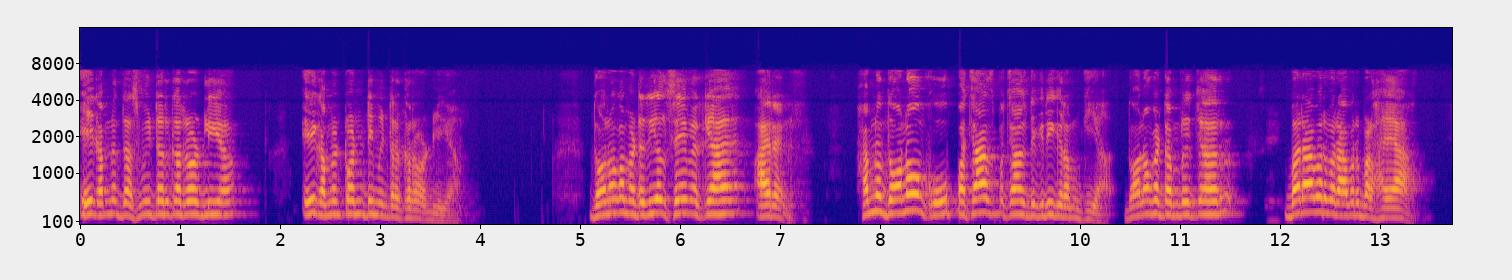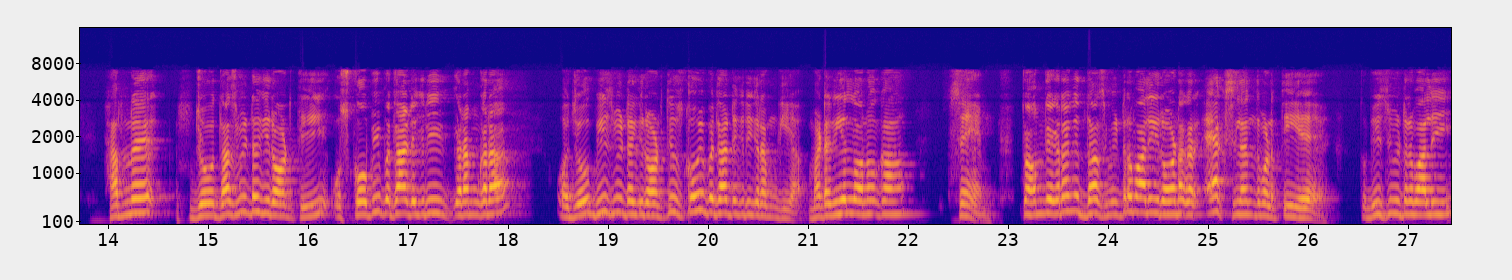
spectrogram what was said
एक हमने 10 मीटर का रॉड लिया, एक हमने 20 मीटर का रॉड लिया। दोनों का मटेरियल सेम है, क्या है? आयरन हमने दोनों को 50-50 डिग्री गर्म किया। दोनों का टेम्परेचर बराबर बराबर बढ़ाया। हमने जो 10 मीटर की रॉड थी, उसको भी 50 डिग्री गर्म करा और जो 20 मीटर की रॉड थी, उसको भी 50 डिग्री गर्म किया। मटेरियल दोनों का सेम तो हम देख रहे हैं कि 10 मीटर वाली रॉड अगर एक्स लेंथ बढ़ती है तो 20 मीटर वाली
